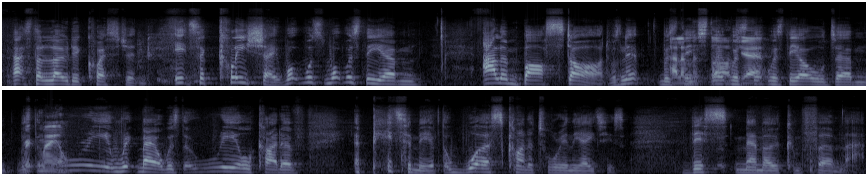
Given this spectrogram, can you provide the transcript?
that's the loaded question. It's a cliche. What was what was the um, Alan B'Stard, wasn't it? Was Alan the, B'Stard, was yeah. The, was the old um, was Rick the Mail. Real, Rik Mayall was the real kind of epitome of the worst kind of Tory in the 80s. This memo confirmed that.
